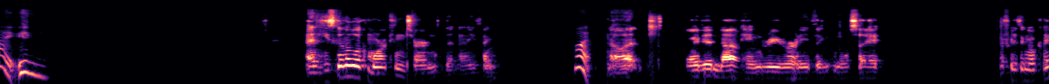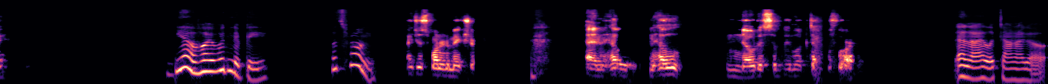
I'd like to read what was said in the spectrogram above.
Hi. and he's gonna look more concerned than anything. what? Not disappointed, not angry or anything. And we'll say, everything okay? Yeah, why wouldn't it be? What's wrong? I just wanted to make sure. And he'll and he'll noticeably look down the floor. And I look down and I go,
